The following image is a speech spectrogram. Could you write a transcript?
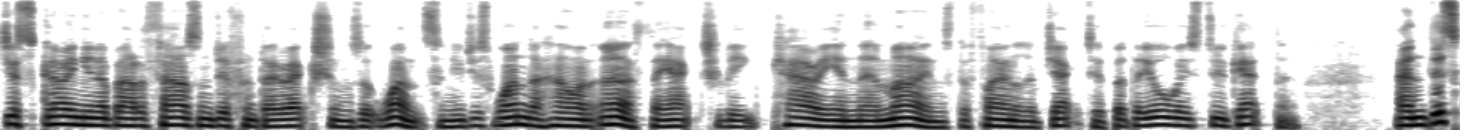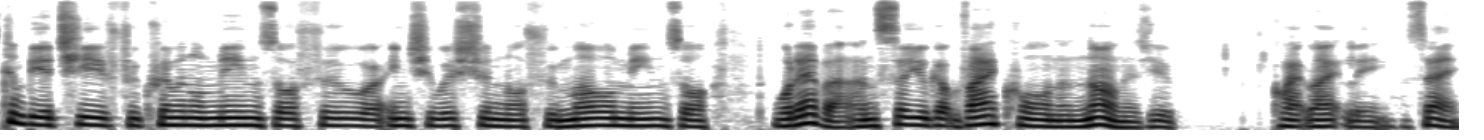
just going in about a thousand different directions at once, and you just wonder how on earth they actually carry in their minds the final objective, but they always do get there. And this can be achieved through criminal means or through uh, intuition or through moral means or whatever. And so you've got Vikorn and Nong, as you quite rightly say,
